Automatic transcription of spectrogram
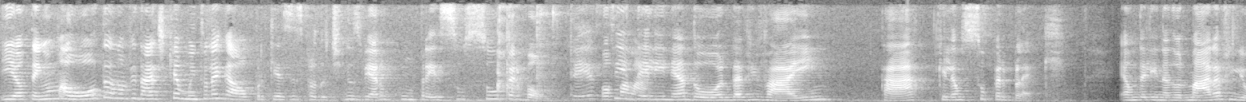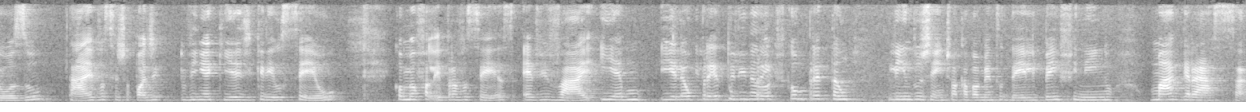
e eu tenho uma outra novidade que é muito legal, porque esses produtinhos vieram com um preço super bom. Esse delineador da Vivai, tá? Que ele é um super black. É um delineador maravilhoso, tá? E você já pode vir aqui adquirir o seu. Como eu falei para vocês, é Vivai e, é, e ele é o preto, delineador que fica um pretão lindo, gente. O acabamento dele bem fininho, uma graça,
